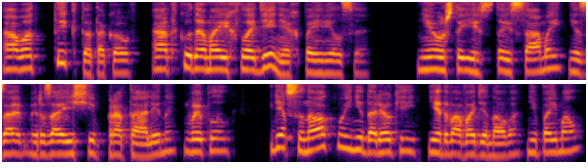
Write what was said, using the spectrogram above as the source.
А вот ты кто таков? Откуда в моих владениях появился? Неужто из той самой незамерзающей проталины выплыл, где сынок мой недалекий едва водяного не поймал?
